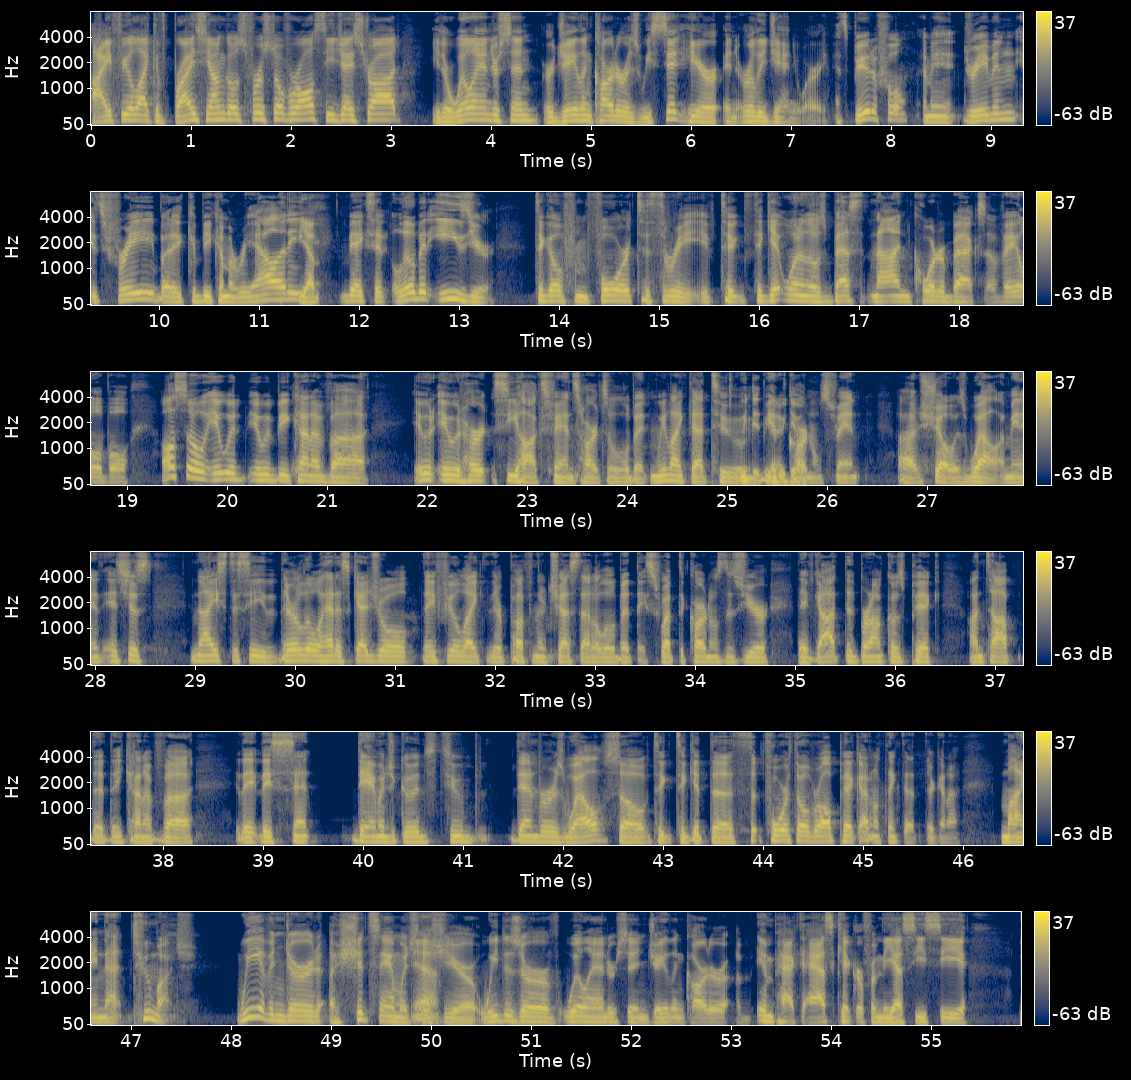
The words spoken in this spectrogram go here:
I feel like if Bryce Young goes first overall, CJ Stroud, either Will Anderson or Jalen Carter as we sit here in early January. That's beautiful. I mean, dreaming it's free, but it could become a reality. Yep. Makes it a little bit easier to go from four to three to to get one of those best non quarterbacks available. Also, it would it would be kind of uh, it would it would hurt Seahawks fans' hearts a little bit, and we like that too. We did- being we a do. Cardinals fan uh, show as well. I mean, it, it's just nice to see they're a little ahead of schedule. They feel like they're puffing their chest out a little bit. They swept the Cardinals this year. They've got the Broncos pick on top that they kind of uh, they they sent damaged goods to Denver as well. So to to get the th- fourth overall pick, I don't think that they're gonna mind that too much. We have endured a shit sandwich Yeah. this year. We deserve Will Anderson, Jalen Carter, an impact ass kicker from the SEC.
